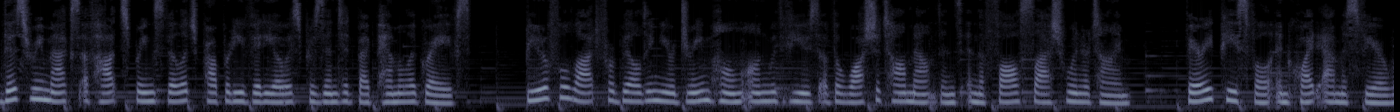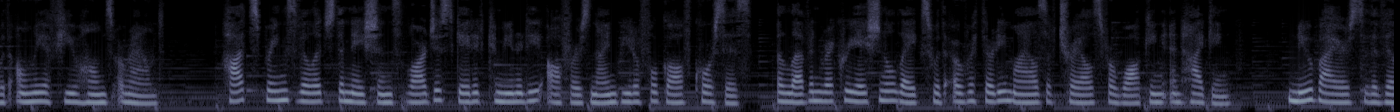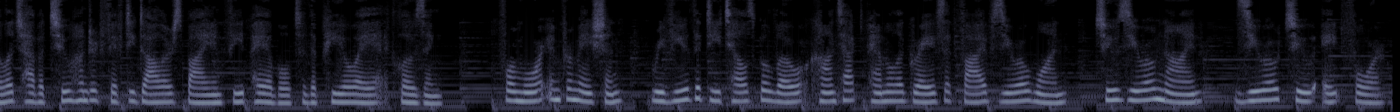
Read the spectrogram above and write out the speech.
This Remax of Hot Springs Village property video is presented by Pamela Graves. Beautiful lot for building your dream home on with views of the Ouachita Mountains in the fall slash wintertime. Very peaceful and quiet atmosphere with only a few homes around. Hot Springs Village, the nation's largest gated community, offers 9 beautiful golf courses, 11 recreational lakes with over 30 miles of trails for walking and hiking. New buyers to the village have a $250 buy-in fee payable to the POA at closing. For more information, review the details below or contact Pamela Graves at 501 209 0284.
